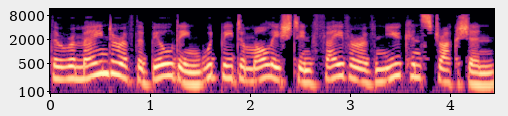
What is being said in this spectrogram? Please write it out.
The remainder of the building would be demolished in favour of new construction.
